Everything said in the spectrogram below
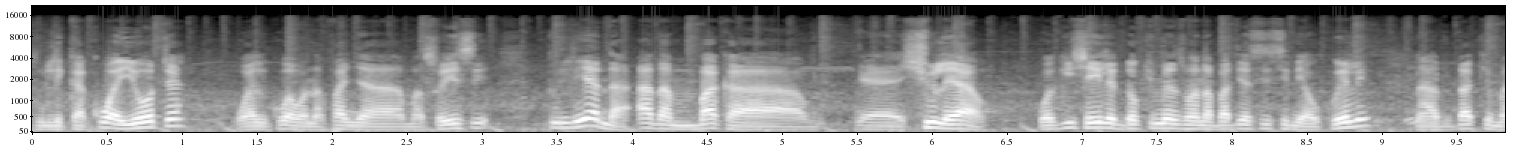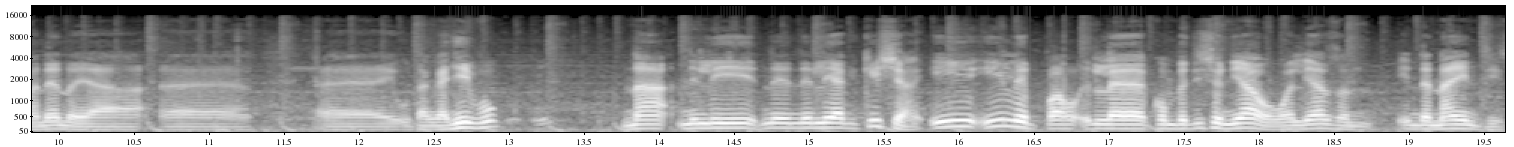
tulikakua yote, walikuwa wanafanya mazoezi, tulienda hata mpaka eh, shule yao kuhakikisha ile documents wanapatia sisi ni ya ukweli na hatutaki maneno ya eh, eh, udanganyifu. Na nili- nilihakikisha nili ile, ile competition yao walianza in the 90s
